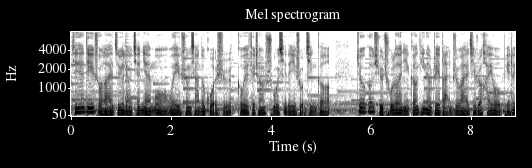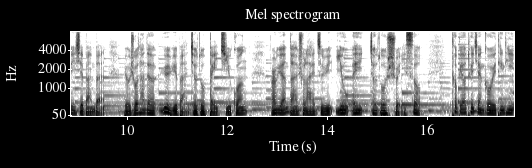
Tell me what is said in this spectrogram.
今天第一首来自于两千年莫文蔚《盛夏的果实》，各位非常熟悉的一首情歌。这个歌曲除了你刚听的这版之外，其实还有别的一些版本，比如说它的粤语版叫做《北极光》，而原版是来自于 U A，叫做《水色》。特别要推荐各位听听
